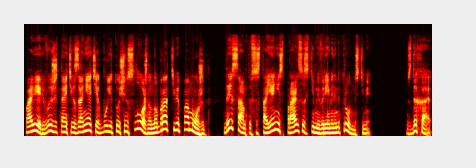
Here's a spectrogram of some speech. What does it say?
Поверь, выжить на этих занятиях будет очень сложно, но брат тебе поможет, да и сам ты в состоянии справиться с этими временными трудностями. Вздыхаю.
